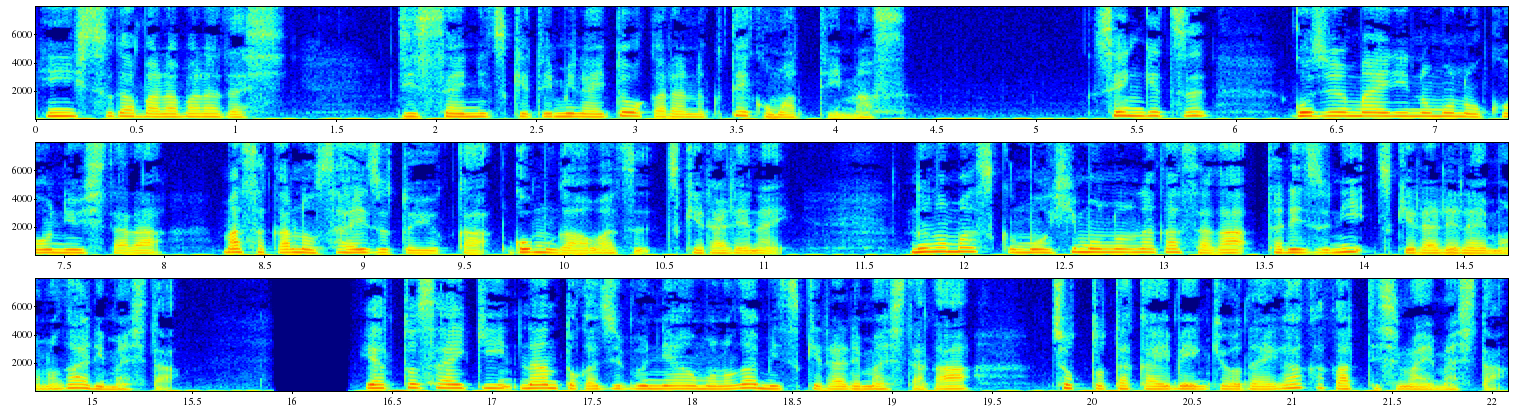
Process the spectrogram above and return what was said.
品質がバラバラだし実際につけてみないとわからなくて困っています。先月50枚入りのものを購入したらまさかのサイズというかゴムが合わずつけられない。布マスクも紐の長さが足りずにつけられないものがありました。やっと最近なんとか自分に合うものが見つけられましたが、ちょっと高い勉強代がかかってしまいました。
